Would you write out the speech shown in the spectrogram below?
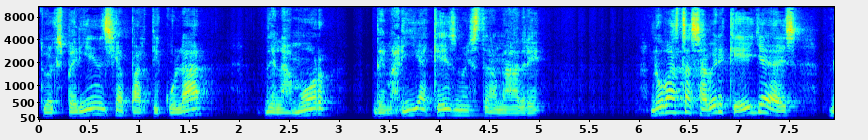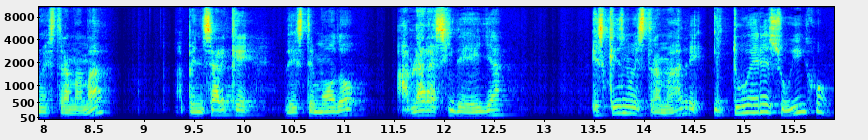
tu experiencia particular del amor de María, que es nuestra madre. No basta saber que ella es nuestra mamá, a pensar que de este modo, hablar así de ella, es que es nuestra madre y tú eres su hijo.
